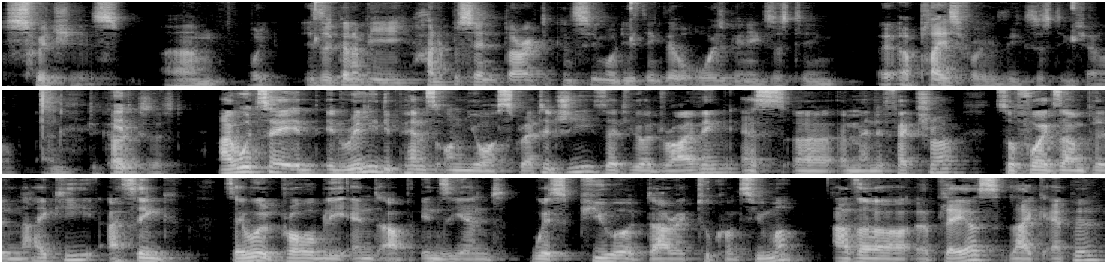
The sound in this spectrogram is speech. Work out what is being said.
switch is? Um, what, is it going to be 100% direct to consumer, or do you think there will always be an existing a place for the existing channel and to coexist? It, I would say it, it really depends on your strategy that you are driving as a, a manufacturer. So, for example, Nike, I think they will probably end up in the end with pure direct to consumer. Other uh, players like Apple,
